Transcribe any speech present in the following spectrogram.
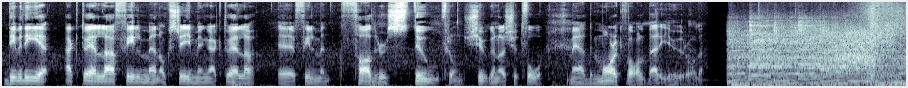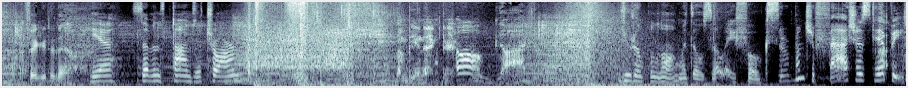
DVD-aktuella filmen och streaming-aktuella eh, filmen Father Stu från 2022 med Mark Wahlberg i huvudrollen. I figured it out. Yeah, seventh time's a charm. I'm being an actor. Oh, God. You don't belong with those LA folks. They're a bunch of fascist hippies.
